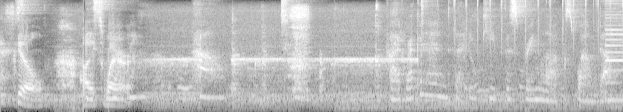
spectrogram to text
My skill. I swear. How. I'd recommend that you keep the spring locks wound up.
